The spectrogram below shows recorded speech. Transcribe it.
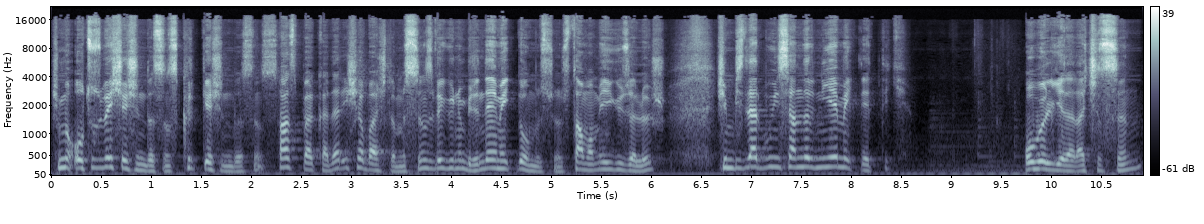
Şimdi 35 yaşındasınız, 40 yaşındasınız. Hasper kadar işe başlamışsınız ve günün birinde emekli olmuşsunuz. Tamam iyi güzel hoş. Şimdi bizler bu insanları niye emekli ettik? O bölgeler açılsın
